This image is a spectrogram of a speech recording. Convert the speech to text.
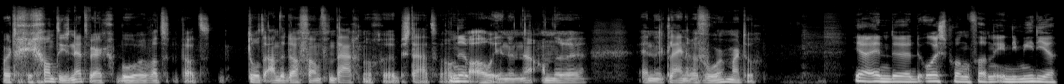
wordt een gigantisch netwerk geboren, wat, wat tot aan de dag van vandaag nog uh, bestaat. Al, al, in een andere en een kleinere vorm, maar toch. Ja, en de, de oorsprong van Indie Media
